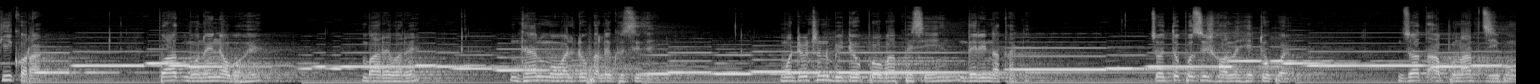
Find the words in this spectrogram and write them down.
কি কৰা? পঢ়াত মনেই নবহে। বাৰে বাৰে ধ্যান মোবাইলটোৰ ফালে গুচি যায়। মটিভেশ্যন ভিডিঅ' প্ৰভাৱ বেছি দেৰি নাথাকে। চৈধ্য পঁচিছ হ'লে সেইটো বয়স, য'ত আপোনাৰ জীৱন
